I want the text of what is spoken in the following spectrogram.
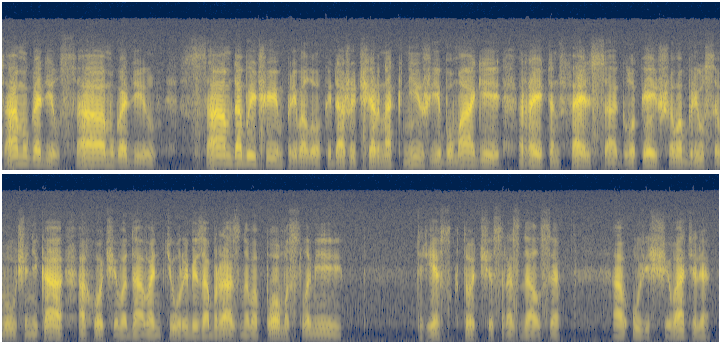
сам угодил, сам угодил, сам добычу им приволок, и даже чернокнижьи бумаги Рейтенфельса, глупейшего Брюсова ученика, охочего до авантюры безобразного помыслами. Треск тотчас раздался, а увещевателя —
